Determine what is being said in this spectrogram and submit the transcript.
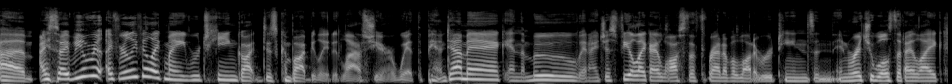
Um, I so I feel re- I really feel like my routine got discombobulated last year with the pandemic and the move, and I just feel like I lost the thread of a lot of routines and, and rituals that I like.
